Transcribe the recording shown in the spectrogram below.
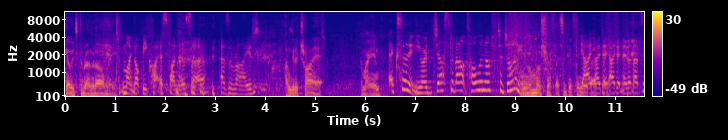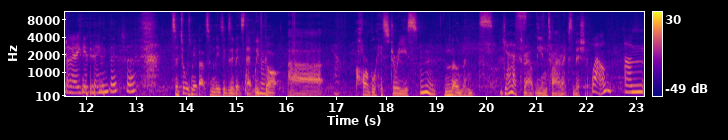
go into the Roman army. It might not be quite as fun as, uh, as a ride. I'm going to try it. Am I in? Excellent. You are just about tall enough to join. I'm not sure if that's a good thing Yeah, or a bad I, I, thing. don't, I don't know that that's a very good thing, but uh, So, talk to me about some of these exhibits then. We've Mm-hmm. got uh, yeah. horrible histories moments yes. throughout the entire exhibition. Well, um,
